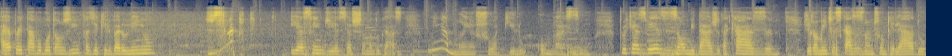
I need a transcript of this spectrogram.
Aí apertava o botãozinho, fazia aquele barulhinho e acendia-se a chama do gás. Minha mãe achou aquilo o máximo, porque às vezes a umidade da casa, geralmente as casas não tinham telhado,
